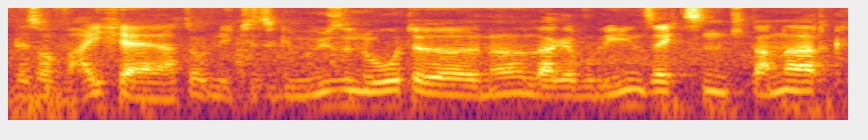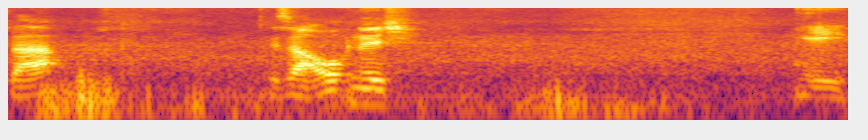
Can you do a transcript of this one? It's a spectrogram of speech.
Der ist auch weicher, er hat auch nicht diese Gemüsenote, ne? Lagavulin 16 Standard, klar. Ist er auch nicht. Nee.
